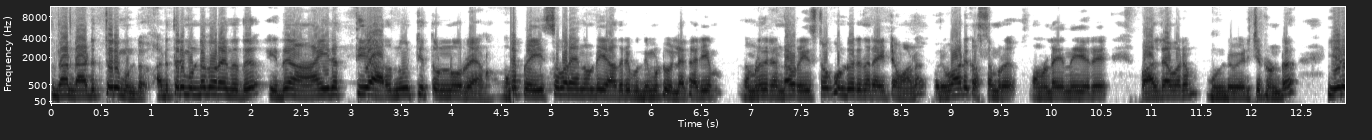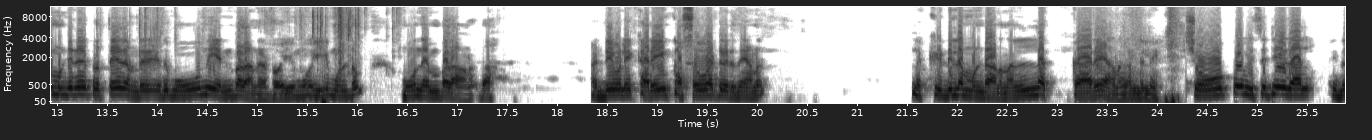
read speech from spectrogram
ഇതാണ്ട് അടുത്തൊരു മുണ്ട്. അടുത്തൊരു മുണ്ട് എന്ന് പറയുന്നത് ഇത് ആയിരത്തി അറുന്നൂറ്റി തൊണ്ണൂറ് രൂപയാണ്. നമ്മുടെ പ്രൈസ് പറയുന്നതുകൊണ്ട് യാതൊരു ബുദ്ധിമുട്ടുമില്ല കാര്യം നമ്മൾ രണ്ടാമത് റീസ്റ്റോക്ക് കൊണ്ടുവരുന്ന ഒരു ഐറ്റമാണ് ഒരുപാട് കസ്റ്റമർ നമ്മുടെ ഈ ഒരു പാൽരാമരം മുണ്ട് മേടിച്ചിട്ടുണ്ട്. ഈ ഒരു മുണ്ടിന് പ്രത്യേകത ഉണ്ട്. ഇത് മൂന്ന് എൺപതാണ് കേട്ടോ. ഈ ഈ മുണ്ടും മൂന്ന് എൺപതാണ്. ഇതാ അടിപൊളി കരയും കസവുമായിട്ട് വരുന്നതാണ്. നല്ല കിടിലം നല്ല കരയാണ് കണ്ടില്ലേ? ഷോപ്പ് വിസിറ്റ് ചെയ്താൽ ഇത്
